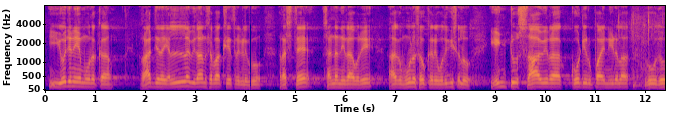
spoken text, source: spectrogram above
ಈ ಯೋಜನೆಯ ಮೂಲಕ ರಾಜ್ಯದ ಎಲ್ಲ ವಿಧಾನಸಭಾ ಕ್ಷೇತ್ರಗಳಿಗೂ ರಸ್ತೆ, ಸಣ್ಣ ನೀರಾವರಿ ಹಾಗೂ ಮೂಲಸೌಕರ್ಯ ಒದಗಿಸಲು ಎಂಟು ಸಾವಿರ ಕೋಟಿ ರೂಪಾಯಿ ನೀಡಲಾಗುವುದು.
